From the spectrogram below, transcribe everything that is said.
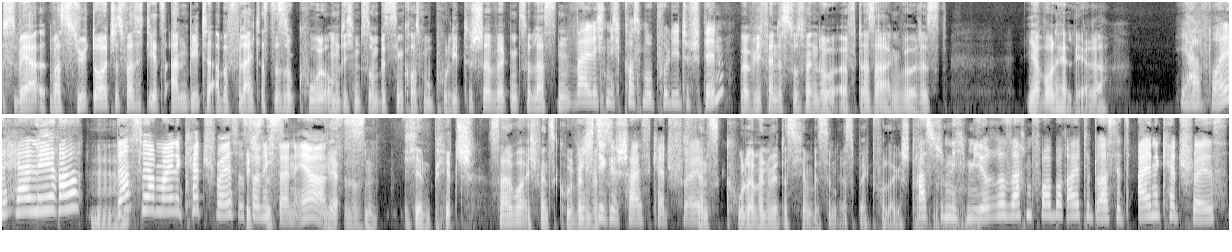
es wäre was Süddeutsches, was ich dir jetzt anbiete, aber vielleicht ist das so cool, um dich so ein bisschen kosmopolitischer wirken zu lassen. Weil ich nicht kosmopolitisch bin. Aber wie fändest du es, wenn du öfter sagen würdest, jawohl, Herr Lehrer? Jawohl, Herr Lehrer? Das wäre meine Catchphrase, ist Ich- doch nicht ist- dein Ernst. Wer, ist es ein, hier ein Pitch, Salva? Ich fände es cool, wenn wir Richtige Ich scheiß Catchphrase. fände es cooler, wenn wir das hier ein bisschen respektvoller gestalten. Hast du nicht würden. mehrere Sachen vorbereitet? Du hast jetzt eine Catchphrase.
